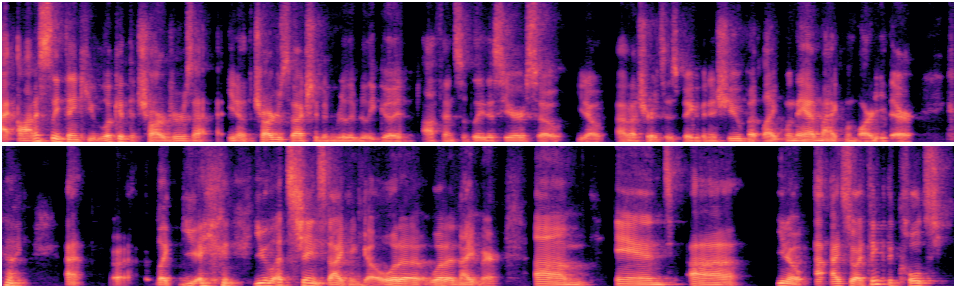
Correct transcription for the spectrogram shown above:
I honestly think you look at the Chargers. You know, the Chargers have actually been really, really good offensively this year. So, you know, I'm not sure it's as big of an issue, but like when they had Mike Lombardi there, like, like you, you let Shane Steichen go. What a what a nightmare. Um, and uh, you know, I so I think the Colts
